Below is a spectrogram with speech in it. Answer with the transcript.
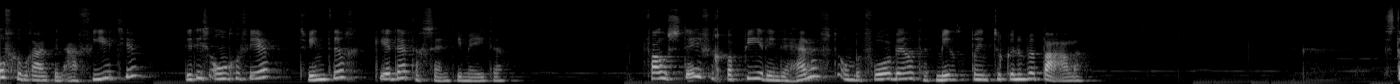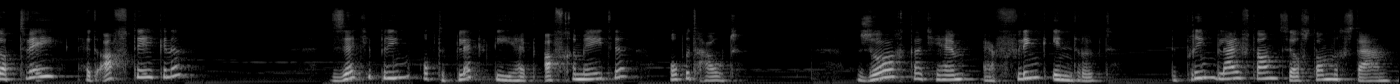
Of gebruik een A4'tje, dit is ongeveer 20 keer 30 cm. Vouw stevig papier in de helft om bijvoorbeeld het middelpunt te kunnen bepalen. Stap 2. Het aftekenen. Zet je priem op de plek die je hebt afgemeten op het hout. Zorg dat je hem er flink indrukt. De priem blijft dan zelfstandig staan.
